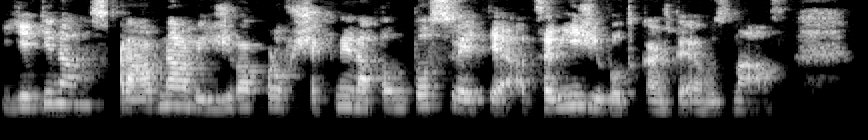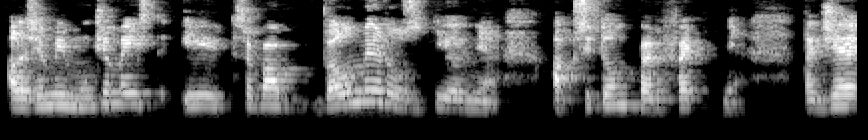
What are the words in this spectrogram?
jediná správná výživa pro všechny na tomto světě a celý život každého z nás ale že my můžeme jíst i třeba velmi rozdílně a přitom perfektně. Takže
